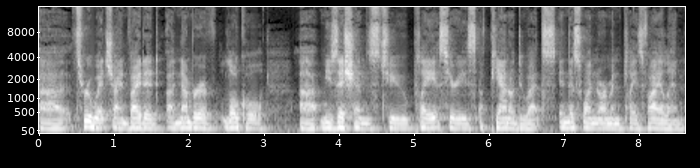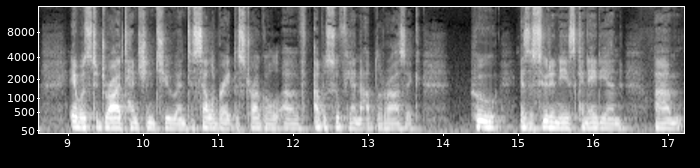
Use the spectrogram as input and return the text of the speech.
uh, through which I invited a number of local uh, musicians to play a series of piano duets. In this one, Norman plays violin. It was to draw attention to and to celebrate the struggle of Abousfian Abdelrazik, who is a Sudanese Canadian um,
